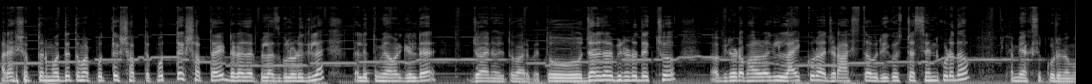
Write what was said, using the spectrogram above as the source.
আর এক সপ্তাহের মধ্যে তোমার প্রত্যেক সপ্তাহে প্রত্যেক সপ্তাহে দেড় হাজার প্লাস গ্লোরি দিলে, তাহলে তুমি আমার গিল্ডে জয়েন হয়ে যেতে পারবে। তো, যারা যারা ভিডিওটা দেখছ ভিডিওটা ভালো লাগলে লাইক করো, আর যারা আসতে হবে রিকোয়েস্টটা সেন্ড করে দাও, আমি অ্যাকসেপ্ট করে নেব।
